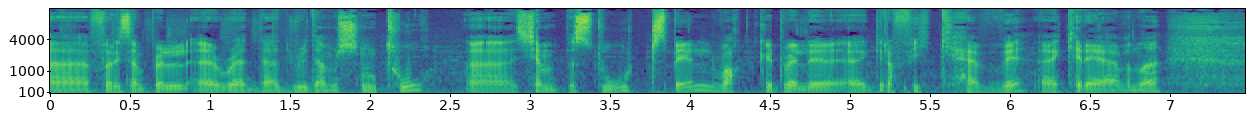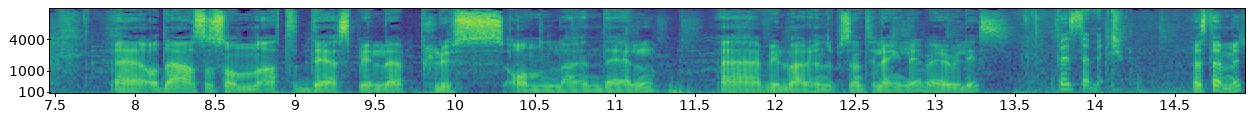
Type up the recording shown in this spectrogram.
Eh, Red Dead Redemption 2. Eh, kjempestort spill. Vakkert, veldig grafikk-heavy, krevende. Eh, og det er altså sånn at det spillet pluss online-delen eh, vil være 100% tilgjengelig ved release. Det stemmer. Det stemmer.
